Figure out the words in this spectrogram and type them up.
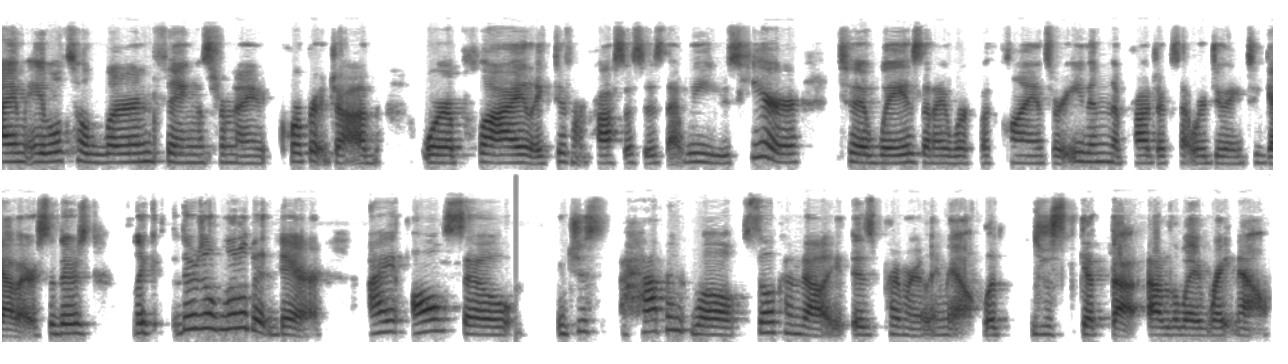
i'm able to learn things from my corporate job or apply like different processes that we use here to ways that i work with clients or even the projects that we're doing together. So there's like there's a little bit there. I also just happen well silicon valley is primarily male. Let's just get that out of the way right now.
